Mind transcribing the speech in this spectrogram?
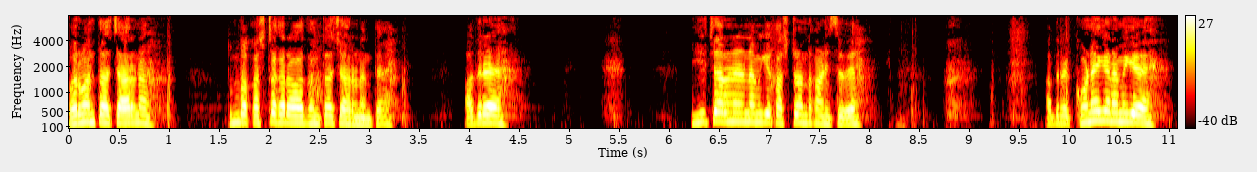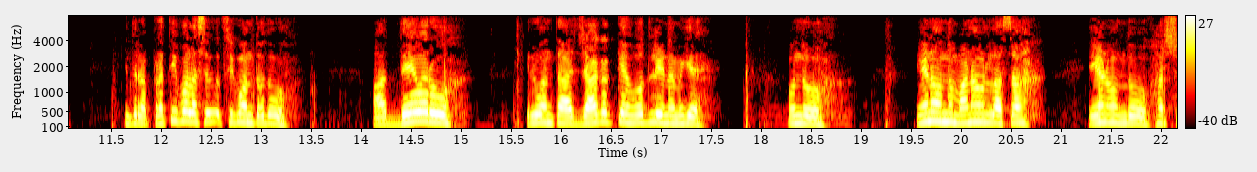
ಬರುವಂತಹ ಚಾರಣ ತುಂಬ ಕಷ್ಟಕರವಾದಂಥ ಚಾರಣಂತೆ ಆದರೆ ಈ ಚಾರಣೆ ನಮಗೆ ಕಷ್ಟ ಅಂತ ಕಾಣಿಸ್ತದೆ. ಆದರೆ ಕೊನೆಗೆ ನಮಗೆ ಇದರ ಪ್ರತಿಫಲ ಸಿಗು, ಸಿಗುವಂಥದ್ದು ಆ ದೇವರು ಇರುವಂತಹ ಜಾಗಕ್ಕೆ ಹೋದ್ಲಿ ನಮಗೆ ಒಂದು ಏನೋ ಒಂದು ಮನ ಉಲ್ಲಾಸ ಏನೋ ಒಂದು ಹರ್ಷ.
